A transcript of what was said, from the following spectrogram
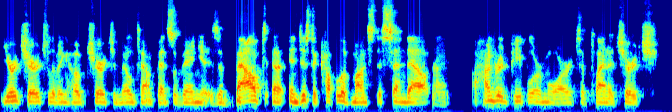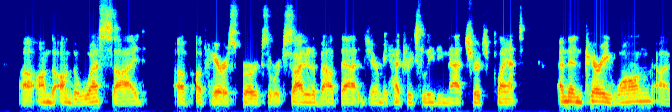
your church, Living Hope Church in Middletown, Pennsylvania, is about uh, in just a couple of months to send out a right. hundred people or more to plant a church uh, on the on the west side of, of Harrisburg. So we're excited about that. Jeremy Hetrick's leading that church plant. And then Perry Wong, uh,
